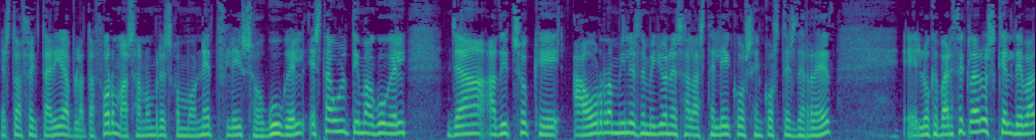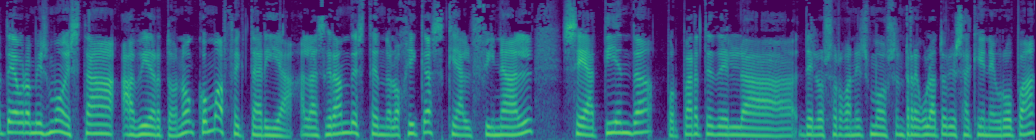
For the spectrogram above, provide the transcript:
Esto afectaría a plataformas, a nombres como Netflix o Google. Esta última, Google, ya ha dicho que ahorra miles de millones a las telecos en costes de red. Eh, lo que parece claro es que el debate ahora mismo está abierto, ¿no? ¿Cómo afectaría a las grandes tecnológicas que al final se atienda por parte de, la, de los organismos regulatorios aquí en Europa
